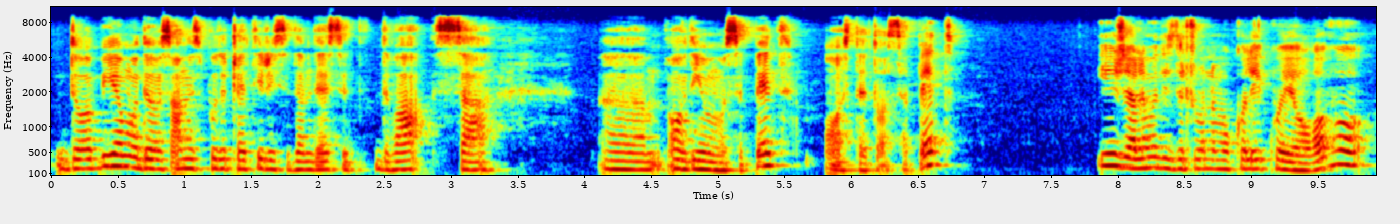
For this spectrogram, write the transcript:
Dobijamo da je 18 puta 4 72 sa, um, ovdje imamo sa 5, ostaje to sa 5. i želimo da izračunamo koliko je ovo,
